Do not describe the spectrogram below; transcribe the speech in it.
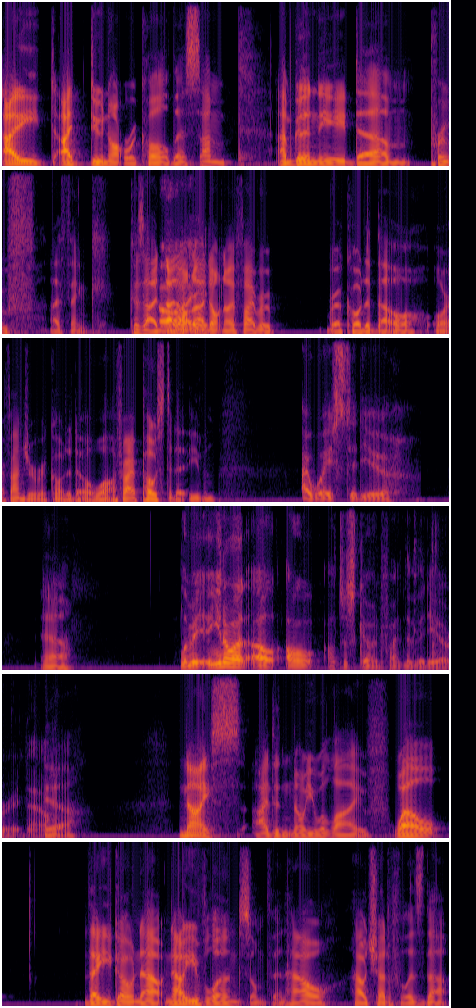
I, I do not recall this. I'm, I'm gonna need um, proof. I think because I, I Oh, don't, I, I- don't know if I re- recorded that or, or if Andrew recorded it or what. If I posted it even. I wasted you. Yeah, Let me. You know what? I'll I'll I'll just go and find the video right now. yeah. Nice. I didn't know you were live. Well, there you go. Now, now you've learned something. How, how cheddarful is that?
